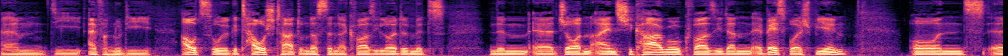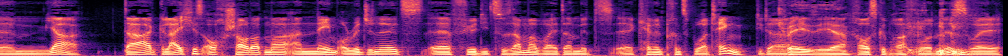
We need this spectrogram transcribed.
ähm, die einfach nur die Outsole getauscht hat und dass dann da quasi Leute mit einem äh, Jordan 1 Chicago quasi dann äh, Baseball spielen. Und ähm, ja, da gleiches auch Shoutout mal an Name Originals äh, für die Zusammenarbeit da mit äh, Kevin Prince Boateng, die da Crazy, ja. rausgebracht worden ist, weil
